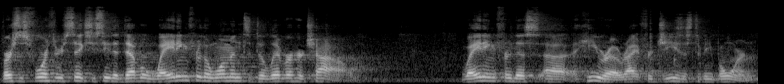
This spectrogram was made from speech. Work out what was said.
Verses 4 through 6, you see the devil waiting for the woman to deliver her child, waiting for this uh, hero, right, for Jesus to be born.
